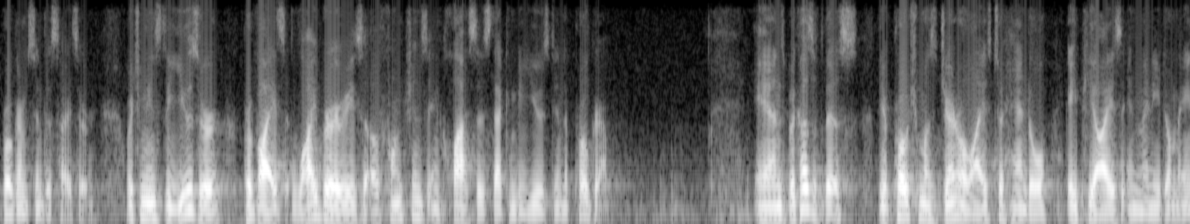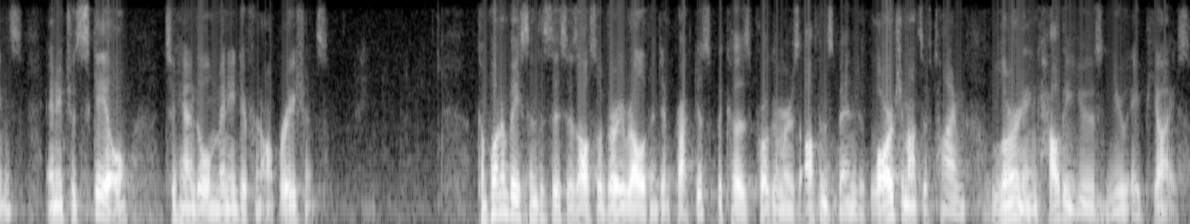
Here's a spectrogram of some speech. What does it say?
program synthesizer, which means the user provides libraries of functions and classes that can be used in the program. And because of this, the approach must generalize to handle APIs in many domains, and it should scale to handle many different operations. Component-based synthesis is also very relevant in practice because programmers often spend large amounts of time learning how to use new APIs.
